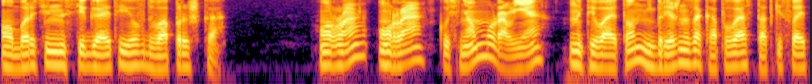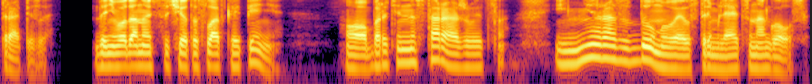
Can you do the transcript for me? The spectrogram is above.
оборотень настигает ее в два прыжка. «Ура, ура, куснем муравья!» — напевает он, небрежно закапывая остатки своей трапезы. До него доносится чье-то сладкое пение. Оборотень настораживается и, не раздумывая, устремляется на голос.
